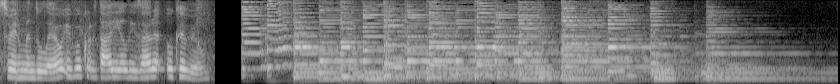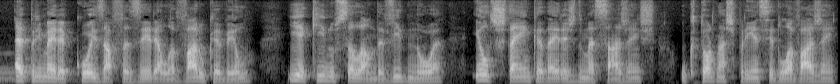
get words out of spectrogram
sou irmã do Léo e vou cortar e alisar o cabelo. A primeira coisa a fazer é lavar o cabelo e aqui no salão David Noa eles têm cadeiras de massagens, o que torna a experiência de lavagem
